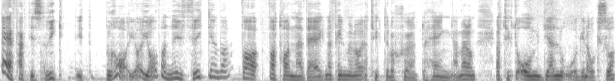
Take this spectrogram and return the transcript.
är faktiskt riktigt bra. Jag, jag var nyfiken. Vad va, vad tar den här vägen den här filmen? var? Jag tyckte det var skönt att hänga med dem. Jag tyckte om dialogen också.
